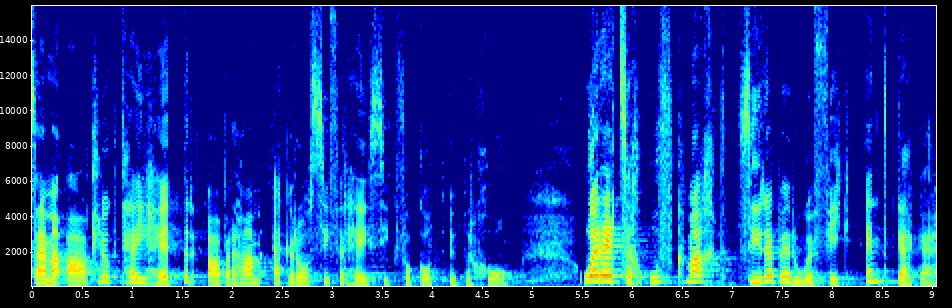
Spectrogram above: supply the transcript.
zusammen angeschaut haben, hat Abraham eine grosse Verheißung von Gott bekommen. Und er hat sich aufgemacht, seiner Berufung entgegen.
